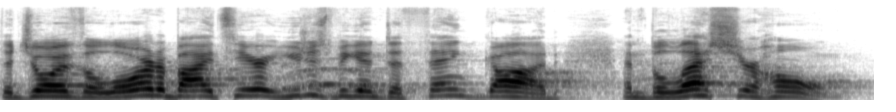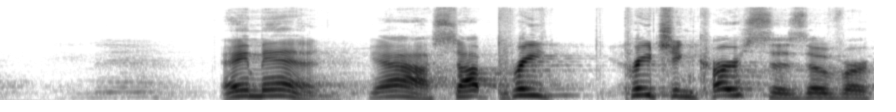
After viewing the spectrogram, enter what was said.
The joy of the Lord abides here. You just begin to thank God and bless your home. Amen. Amen. Yeah, stop pre- preaching curses over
